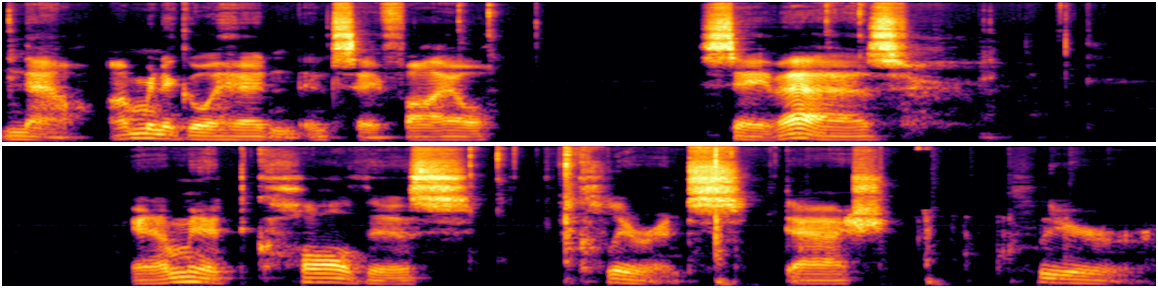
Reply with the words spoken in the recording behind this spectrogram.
Now, I'm going to go ahead and, and say File, Save As, and I'm going to call this clearance dash clear.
